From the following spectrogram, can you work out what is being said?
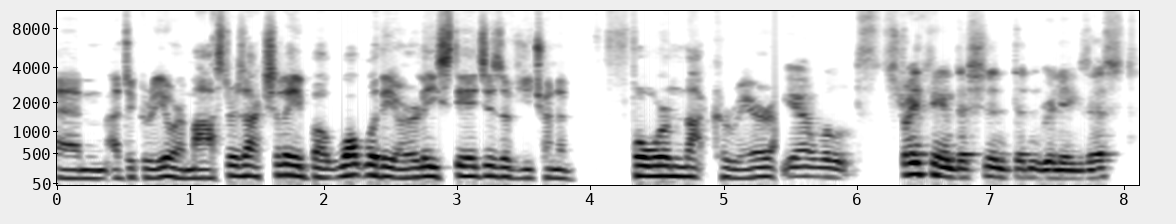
um, a degree or a master's actually. But what were the early stages of you trying to form that career? Yeah, well, strength and conditioning didn't really exist.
